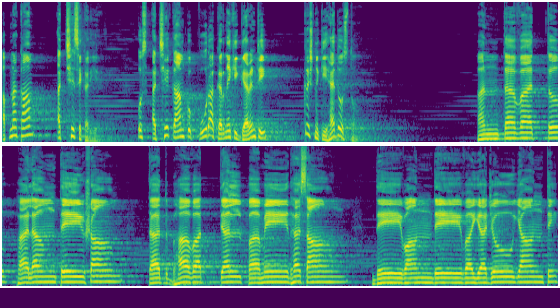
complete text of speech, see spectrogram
अपना काम अच्छे से करिए। उस अच्छे काम को पूरा करने की गारंटी कृष्ण की है, दोस्तों। अंतवत्तु फलम तेषाम तद्भवत्यल्पमेधसाम देवान देवयजो यान्ति,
